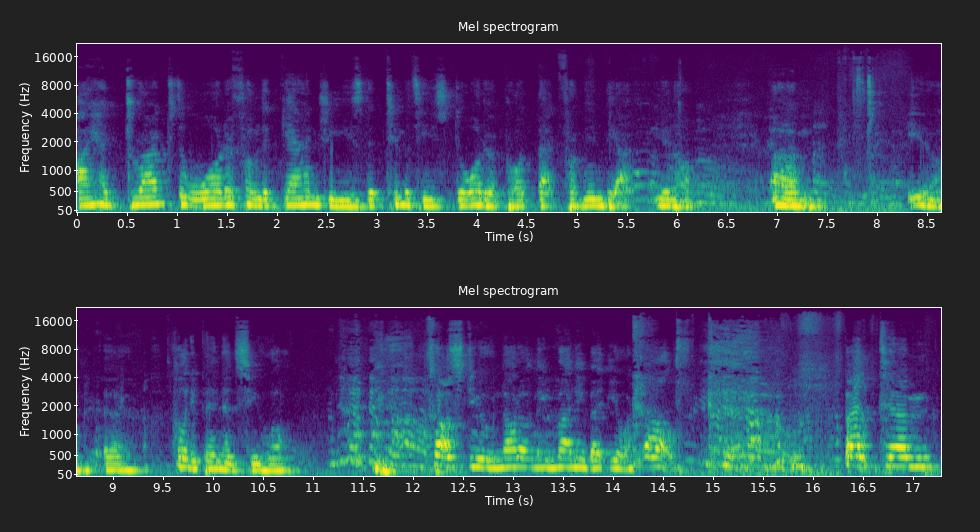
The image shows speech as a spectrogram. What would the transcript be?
I had drunk the water from the Ganges that Timothy's daughter brought back from India. You know, um, you know, uh, codependency will cost you not only money but your health. But um,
